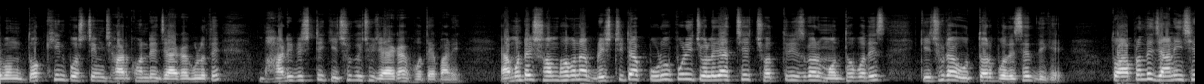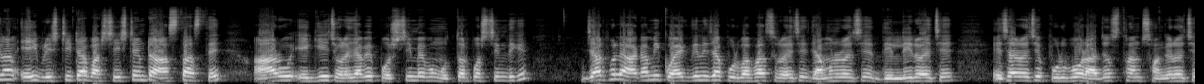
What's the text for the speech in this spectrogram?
এবং দক্ষিণ পশ্চিম ঝাড়খণ্ডের জায়গাগুলোতে ভারী বৃষ্টি কিছু কিছু জায়গায় হতে পারে। এমনটাই সম্ভাবনা, বৃষ্টিটা পুরোপুরি চলে যাচ্ছে ছত্তিশগড়, মধ্যপ্রদেশ, কিছুটা উত্তরপ্রদেশের দিকে। তো আপনাদের জানিয়েছিলাম এই বৃষ্টিটা বা সিস্টেমটা আস্তে আস্তে আরও এগিয়ে চলে যাবে পশ্চিম এবং উত্তর পশ্চিম দিকে, যার ফলে আগামী কয়েকদিনে যা পূর্বাভাস রয়েছে, যেমন রয়েছে দিল্লি রয়েছে, এছাড়া রয়েছে পূর্ব রাজস্থান, সঙ্গে রয়েছে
